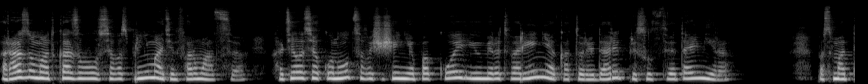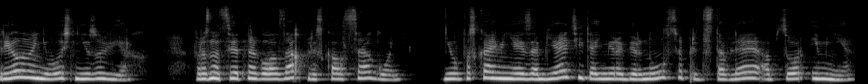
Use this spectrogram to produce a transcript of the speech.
Разум отказывался воспринимать информацию. Хотелось окунуться в ощущение покоя и умиротворения, которое дарит присутствие Таймира. Посмотрела на него снизу вверх. В разноцветных глазах плескался огонь. Не выпуская меня из объятий, Таймир обернулся, предоставляя обзор и мне.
